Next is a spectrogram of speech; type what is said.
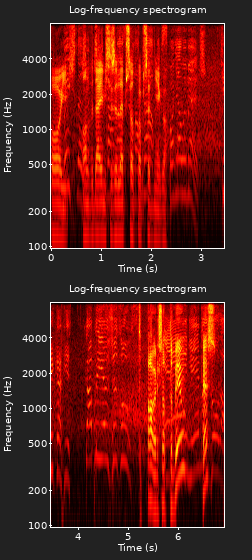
Oj, Myślę, on wydaje mi się, czeka że nas lepszy od naprawdę poprzedniego. Wspaniały mecz. Ciekaw jest, Gabriel Jesus. Power shot to był? nie ma Też? gola.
